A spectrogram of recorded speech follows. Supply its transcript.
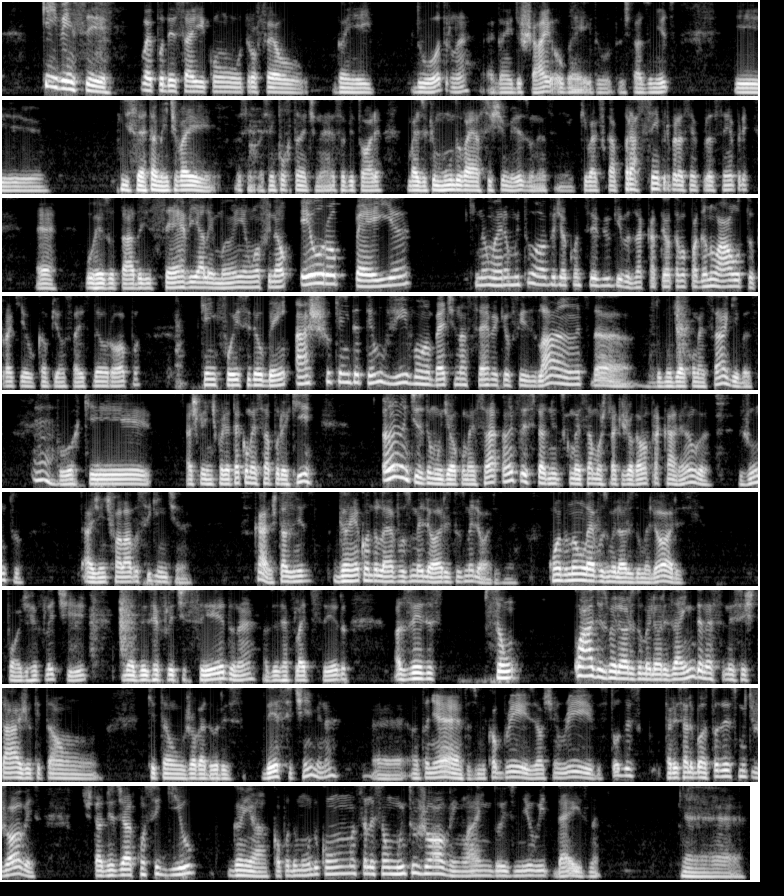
Quem vencer vai poder sair com o troféu ganhei do outro, né? É, ganhei do Shai ou ganhei do, dos Estados Unidos. E, e certamente vai assim, vai ser importante, né? Essa vitória, mas o que o mundo vai assistir mesmo, né? Assim, que vai ficar para sempre, para sempre, para sempre, é o resultado de Sérvia e Alemanha, uma final europeia que não era muito óbvio de acontecer, viu, Gibas? A Catel estava pagando alto para que o campeão saísse da Europa. Quem foi se deu bem. Acho que ainda tem um vivo, uma bet na Sérvia que eu fiz lá antes da, do Mundial começar, Gibas. Hum. Porque acho que a gente pode até começar por aqui antes do Mundial começar, antes dos Estados Unidos começar a mostrar que jogava pra caramba junto, a gente falava o seguinte, né? Cara, os Estados Unidos ganha quando leva os melhores dos melhores, né? Quando não leva os melhores dos melhores, pode refletir, e às vezes reflete cedo, né? Às vezes reflete cedo, às vezes são quase os melhores dos melhores ainda nesse, nesse estágio que estão que estão jogadores desse time, né? É, Anthony Edwards, Michael Bridges, Austin Reeves, todos esses, Therese Halliburton, todos esses muito jovens, os Estados Unidos já conseguiu ganhar a Copa do Mundo com uma seleção muito jovem lá em 2010, né? É,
